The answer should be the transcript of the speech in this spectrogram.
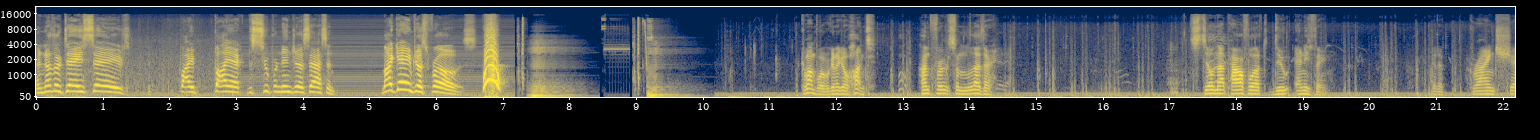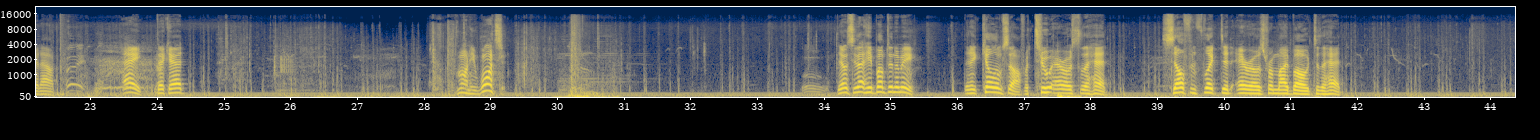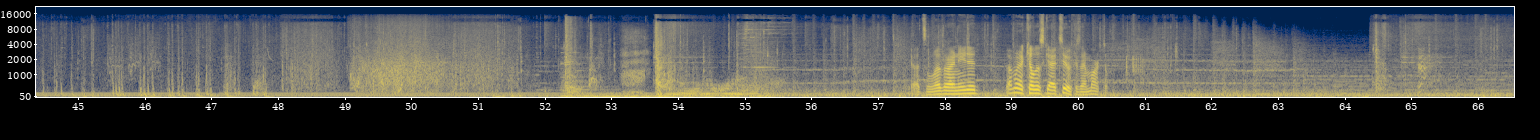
Another day saved by Bayek, the super ninja assassin. My game just froze. Woo! Come on, boy, we're gonna go hunt. Hunt for some leather. Still not powerful enough to do anything. Gotta grind shit out. Hey, dickhead! Come on, he wants it! You don't see that? He bumped into me. Then he killed himself with two arrows to the head. Self-inflicted arrows from my bow to the head. That's the leather I needed. I'm gonna kill this guy too, because I marked him.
